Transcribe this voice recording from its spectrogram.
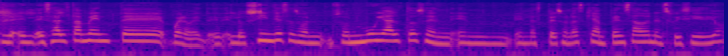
Es altamente, bueno, eh, eh, los índices son, son muy altos en, en, en, las personas que han pensado en el suicidio.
